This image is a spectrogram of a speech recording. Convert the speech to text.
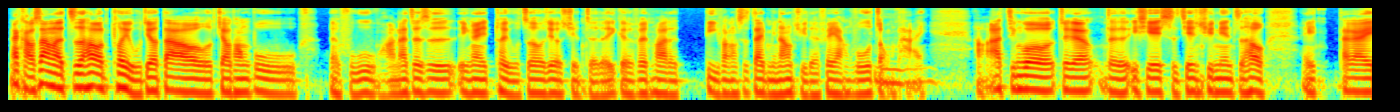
那考上了之后，退伍就到交通部呃服务啊。那这是因为退伍之后就选择了一个分化的地方，是在民航局的飞航服务总台。嗯好啊，经过这个的一些时间训练之后，哎，大概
